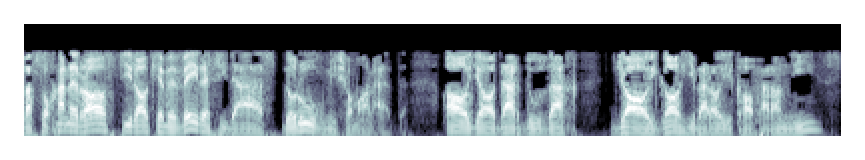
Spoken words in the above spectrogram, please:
و سخن راستی را که به وی رسیده است دروغ می شمارد آیا در دوزخ جایگاهی برای کافران نیست؟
